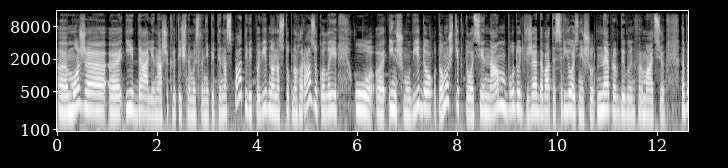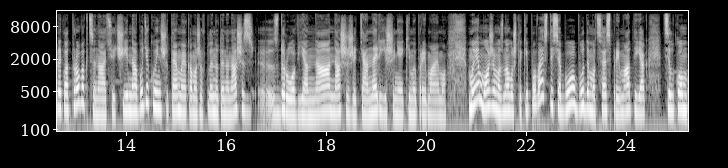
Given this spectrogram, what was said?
е, може е, і далі наше критичне мислення піти на спад. І відповідно наступного разу, коли у е, іншому відео, у тому ж Тіктоці, нам будуть вже давати серйознішу неправду неправдиву інформацію, наприклад, про вакцинацію чи на будь-яку іншу тему, яка може вплинути на наше е, здоров'я, на наше життя, на рішення, які ми приймаємо, ми можемо знову ж таки повестися, бо будемо це сприймати як цілком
